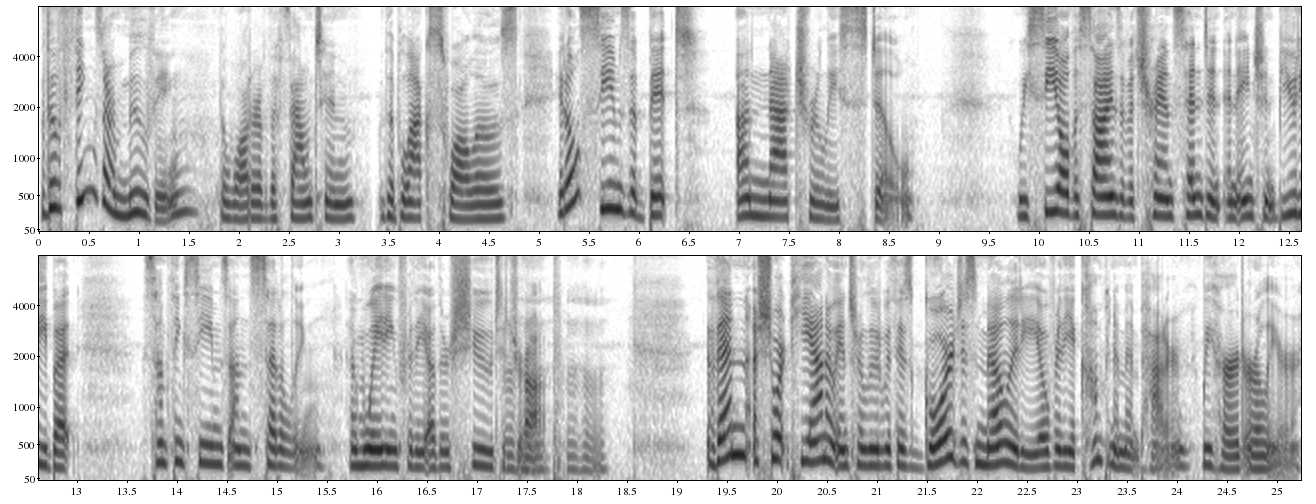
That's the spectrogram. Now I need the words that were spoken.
Though things are moving, the water of the fountain, the black swallows, it all seems a bit unnaturally still. We see all the signs of a transcendent and ancient beauty, but something seems unsettling. I'm waiting for the other shoe to mm-hmm, drop. Mm-hmm. Then a short piano interlude with this gorgeous melody over the accompaniment pattern we heard earlier.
